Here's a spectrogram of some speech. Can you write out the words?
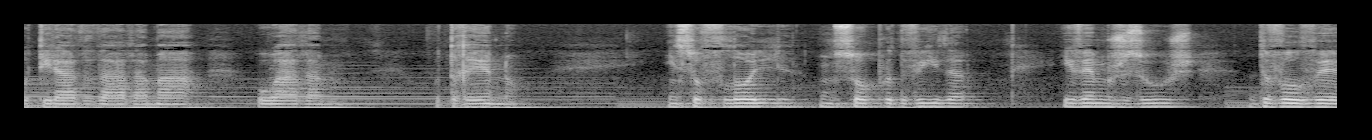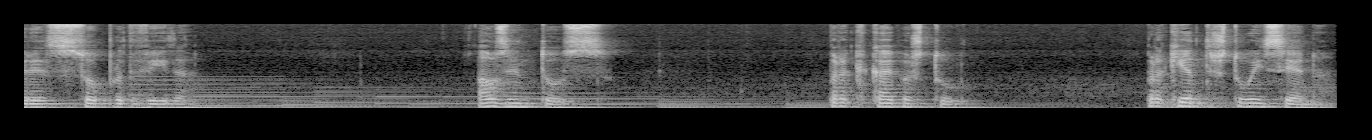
o tirado da Adamá, o Adam, o terreno, insuflou-lhe um sopro de vida e vemos Jesus devolver esse sopro de vida. Ausentou-se para que caibas tu, para que entres tu em cena.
